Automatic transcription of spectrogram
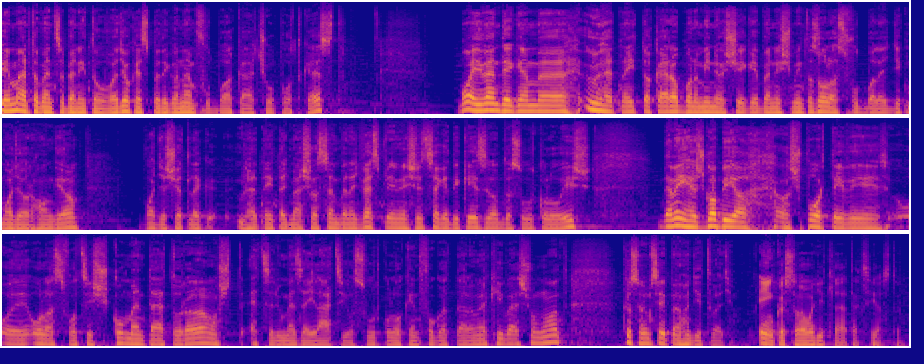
én Márta Bence Benito vagyok, ez pedig a Nem Futball Podcast. Mai vendégem ülhetne itt akár abban a minőségében is, mint az olasz futball egyik magyar hangja, vagy esetleg ülhetne itt egymással szemben egy Veszprém és egy Szegedi kézilabda szurkoló is. De Méhes Gabi, a, a Sport TV olasz focis kommentátora, most egyszerű mezei Láció szurkolóként fogadtál a meghívásunkat. Köszönöm szépen, hogy itt vagy. Én köszönöm, hogy itt lehetek. Sziasztok!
